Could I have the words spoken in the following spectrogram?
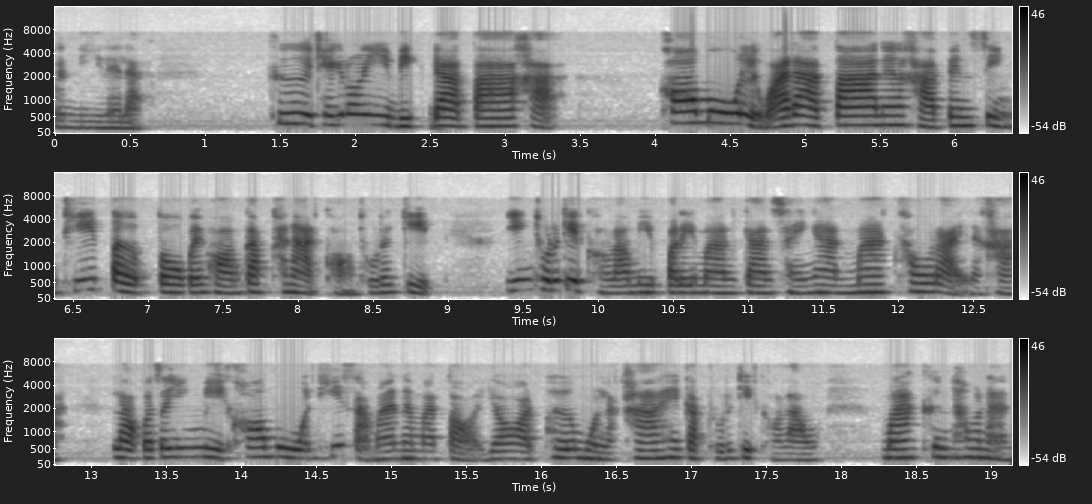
กันดีเลยแหละ คือเทคโนโลยี Big Data ค่ะ ข้อมูลหรือว่า Data เนี่ยนะคะ เป็นสิ่งที่เติบโตไปพร้อมกับขนาดของธุรกิจ ยิ่งธุรกิจของเรามีปริมาณการใช้งานมากเท่าไหร่นะคะ เราก็จะยิ่งมีข้อมูลที่สามารถนำมาต่อยอด เพิ่มมูลค่าให้กับธุรกิจของเรามากขึ้นเท่านั้น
